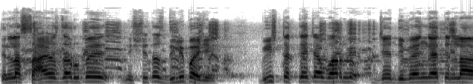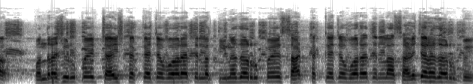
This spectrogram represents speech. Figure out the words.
त्यांना सहा हजार रुपये निश्चितच दिली पाहिजे. वीस टक्क्याच्या वर जे दिव्यांग आहे त्यांना पंधराशे रुपये चाळीस टक्क्याच्या वर आहे त्यांना तीन हजार रुपये साठ टक्क्याच्या वर आहे त्यांना साडेचार हजार रुपये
